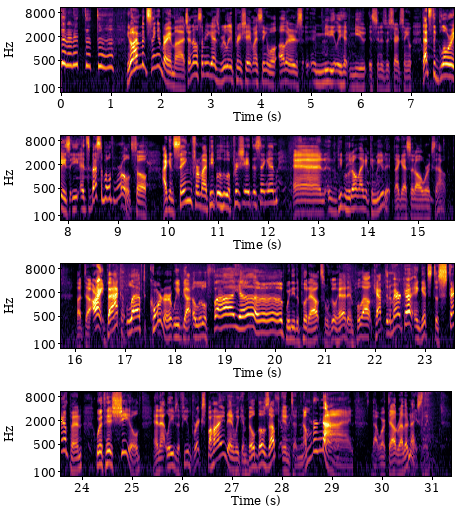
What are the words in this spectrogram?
You know, I haven't been singing very much. I know some of you guys really appreciate my singing, while others immediately hit mute as soon as I start singing. That's the glories. It's the best of both worlds. So I can sing for my people who appreciate the singing, and the people who don't like it can mute it. I guess it all works out. But, uh, all right, back left corner, we've got a little fire we need to put out. So we'll go ahead and pull out Captain America and gets to stamping with his shield. And that leaves a few bricks behind, and we can build those up into number nine. That worked out rather nicely.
